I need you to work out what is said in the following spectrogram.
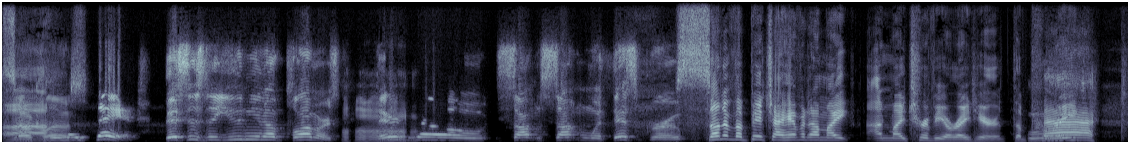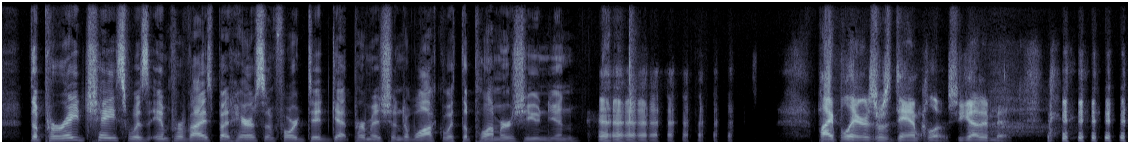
So Uh, close. Say it. This is the Union of Plumbers. There's no something something with this group. Son of a bitch! I have it on my on my trivia right here. The parade Nah. The parade chase was improvised, but Harrison Ford did get permission to walk with the plumbers union. Pipe layers was damn close. You got to admit.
